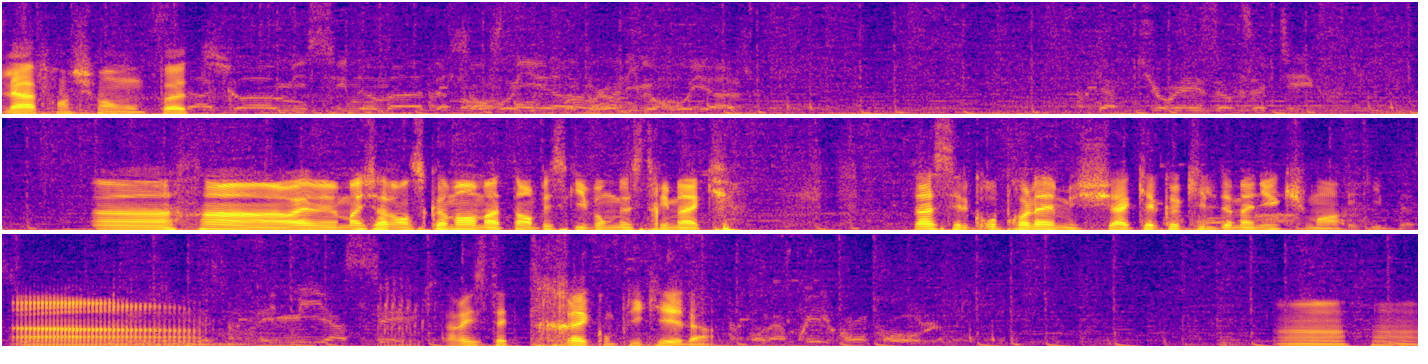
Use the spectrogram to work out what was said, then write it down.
Là, franchement, mon pote. Ah, ah, ouais, mais moi j'avance comment maintenant Parce qu'ils vont me stream hack. Ça, c'est le gros problème. Je suis à quelques kills de ma nuque, moi. C. ça risque d'être très compliqué là. Hum, hum.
